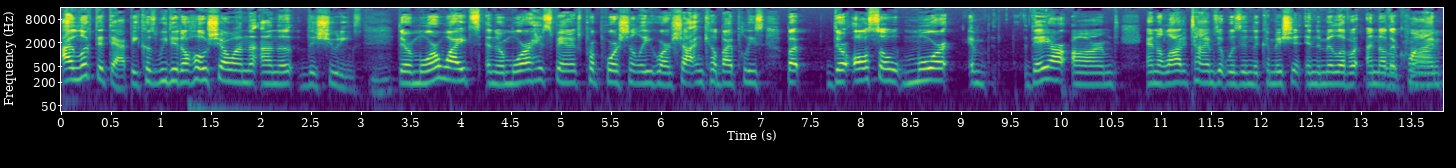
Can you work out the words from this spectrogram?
I looked at that because we did a whole show on the on the, the shootings. Mm-hmm. There are more whites and there are more Hispanics proportionally who are shot and killed by police, but they're also more. They are armed, and a lot of times it was in the commission in the middle of a, another crime, crime.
